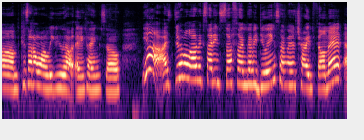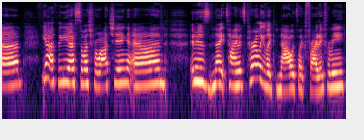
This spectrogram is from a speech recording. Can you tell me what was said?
because um, I don't want to leave you without anything. So, yeah, I do have a lot of exciting stuff that I'm going to be doing, so I'm going to try and film it. And, yeah, thank you guys so much for watching, and it is nighttime. It's currently like now it's like Friday for me.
